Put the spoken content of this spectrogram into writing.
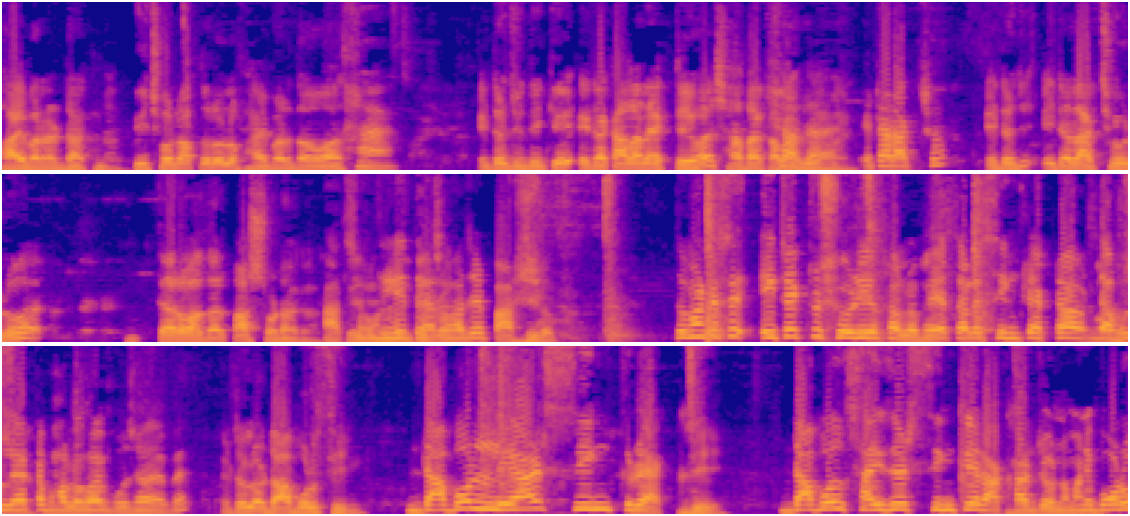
ফাইবারের ঢাকনা। পিছনে আপনার হলো ফাইবার দেওয়া আছে। হ্যাঁ। এটা যদি এটা কালার একটাই হয় সাদা কালার এটা রাখছো? এটা এটা রাখছে হলো তেরো হাজার পাঁচশো টাকা। আচ্ছা অনলি তেরো। হাজার পাঁচশো। তোমার কাছে এটা একটু সরিয়ে ফেলো ভাইয়া তাহলে সিঙ্কটা একটা ডাবল লেয়ারটা ভালোভাবে বোঝা যাবে। এটা হলো double sink double layer sink rack জি। ডাবল সাইজের সিঙ্কে রাখার জন্য। মানে বড়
